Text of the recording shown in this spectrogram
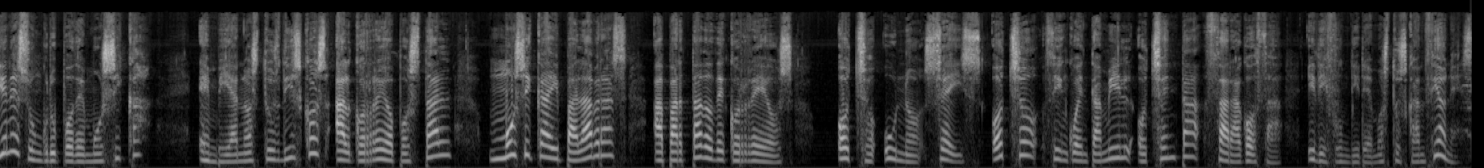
¿Tienes un grupo de música? Envíanos tus discos al correo postal música y palabras apartado de correos 8168 50080 Zaragoza y difundiremos tus canciones.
